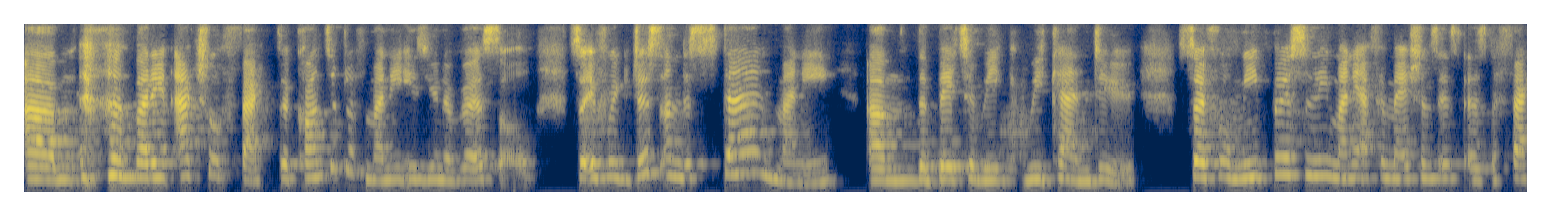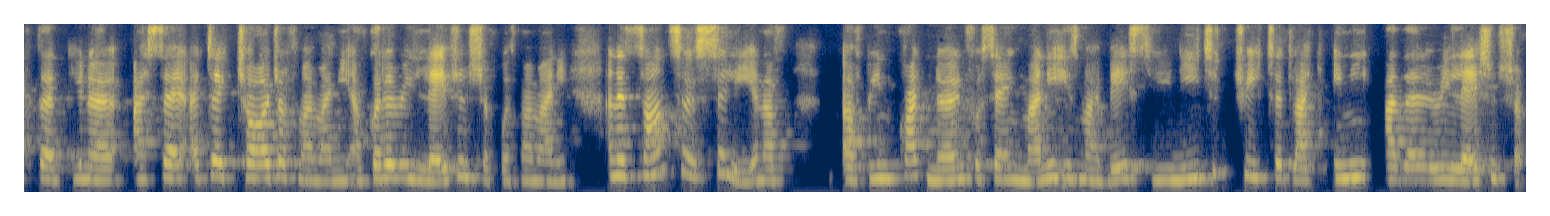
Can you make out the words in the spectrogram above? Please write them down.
Um, but in actual fact, the concept of money is universal. So if we just understand money, um, the better we we can do. So for me personally, money affirmations is, is the fact that you know I say I take charge of my money. I've got a relationship with my money, and it sounds so silly, and I've I've been quite known for saying money is my best. You need to treat it like any other relationship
